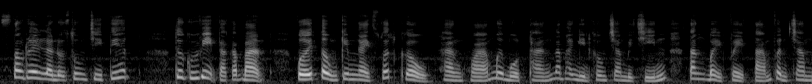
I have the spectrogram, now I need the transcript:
Sau đây là nội dung chi tiết. Thưa quý vị và các bạn, với tổng kim ngạch xuất khẩu hàng hóa 11 tháng năm 2019 tăng 7,8%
